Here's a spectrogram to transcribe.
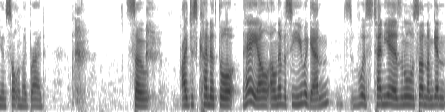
you insulted my bread." So I just kind of thought, "Hey, I'll I'll never see you again." It was 10 years and all of a sudden I'm getting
